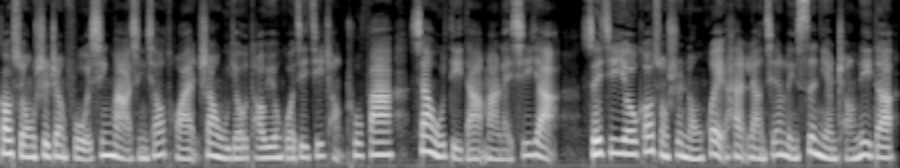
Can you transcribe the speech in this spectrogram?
高雄市政府新马行销团上午由桃园国际机场出发，下午抵达马来西亚，随即由高雄市农会和两千零四年成立的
